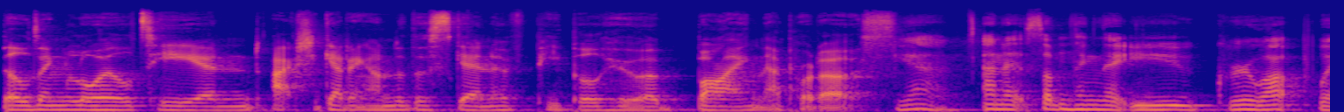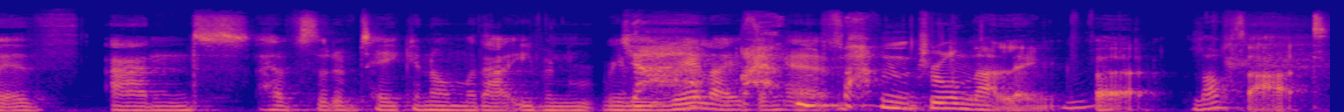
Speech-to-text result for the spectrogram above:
building loyalty and actually getting under the skin of people who are buying their products. Yeah. And it's something that you grew up with and have sort of taken on without even really yeah, realizing I it. I haven't drawn that link, but love that.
